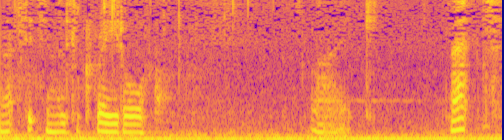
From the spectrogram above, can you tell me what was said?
That sits in the little cradle like that.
